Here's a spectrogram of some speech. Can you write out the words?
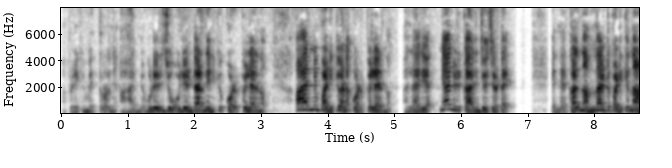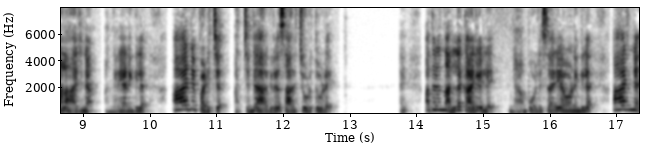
അപ്പോഴേക്കും മിത്ര പറഞ്ഞു ആരിനും കൂടി ഒരു ജോലി ഉണ്ടായിരുന്നു. എനിക്ക് കുഴപ്പമില്ലായിരുന്നു. ആരിനും പഠിക്കുവാണെങ്കിൽ കുഴപ്പമില്ലായിരുന്നു. അല്ലാരിയ ഞാനൊരു കാര്യം ചോദിച്ചോട്ടെ? എന്നേക്കാൾ നന്നായിട്ട് പഠിക്കുന്ന ആൾ ആരിന അങ്ങനെയാണെങ്കിൽ ആരിനെ പഠിച്ച് അച്ഛന്റെ ആഗ്രഹം സാധിച്ചു കൊടുത്തൂടെ? അതൊരു നല്ല കാര്യമല്ലേ? ഞാൻ പോലീസുകാരി ആവണമെങ്കിൽ ആരിന്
